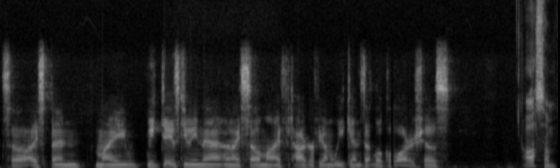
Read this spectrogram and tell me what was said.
So I spend my weekdays doing that, and I sell my photography on weekends at local art shows. Awesome.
